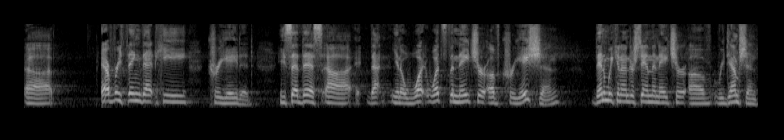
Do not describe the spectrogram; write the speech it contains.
uh, everything that He created. He said this uh, that, you know, what, what's the nature of creation? Then we can understand the nature of redemption.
